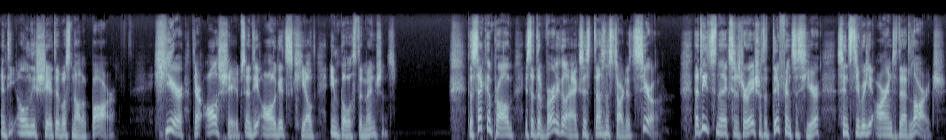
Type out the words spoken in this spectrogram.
and the only shape that was not a bar. Here, they're all shapes and they all get scaled in both dimensions. The second problem is that the vertical axis doesn't start at zero. That leads to an exaggeration of the differences here, since they really aren't that large.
